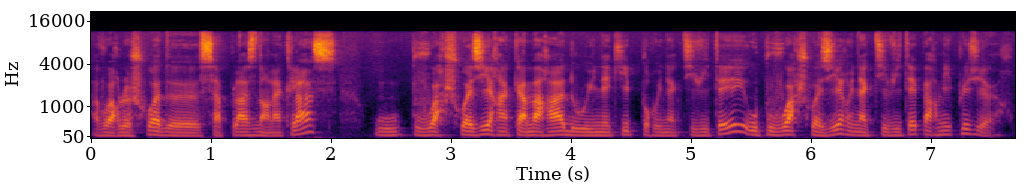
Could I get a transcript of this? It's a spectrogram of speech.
avoir le choix de sa place dans la classe, ou pouvoir choisir un camarade ou une équipe pour une activité, ou pouvoir choisir une activité parmi plusieurs.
